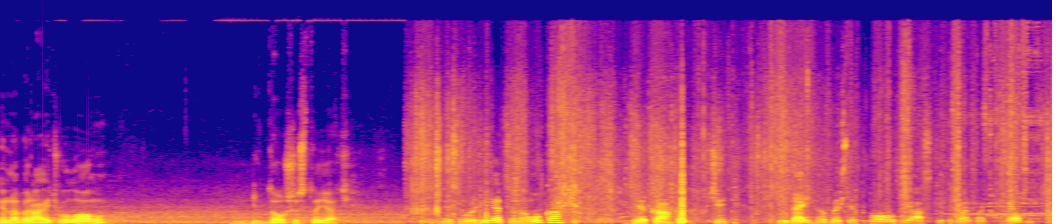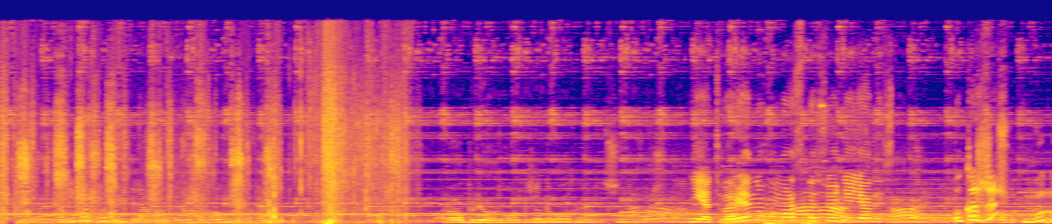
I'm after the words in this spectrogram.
не набирають вологу і довше стоять. Дисмургія це наука, яка вчить людей робити пов'язки. Тепер так. Оп. Роблю, роблю, роблю. Ні, тваринного масла сьогодні я не Покажи, ну,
